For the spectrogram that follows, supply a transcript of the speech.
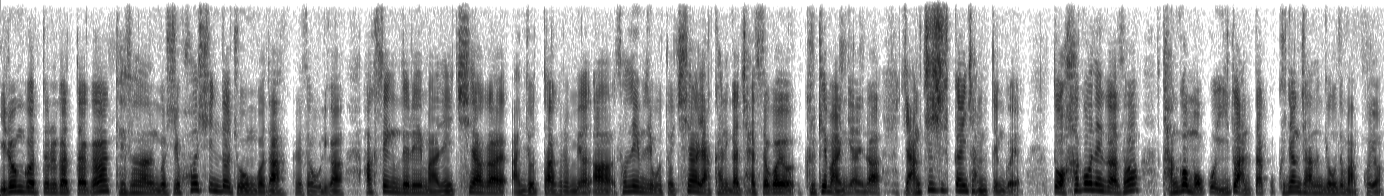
이런 것들을 갖다가 개선하는 것이 훨씬 더 좋은 거다. 그래서 우리가 학생들이 만약에 치아가 안 좋다 그러면 아 선생님들이 보통 치아 약하니까 잘 썩어요. 그렇게 말하는 게 아니라 양치 습관이 잘못된 거예요. 또 학원에 가서 단 거 먹고 이도 안 닦고 그냥 자는 경우도 많고요.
